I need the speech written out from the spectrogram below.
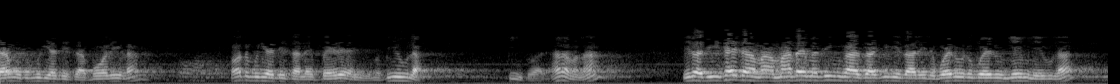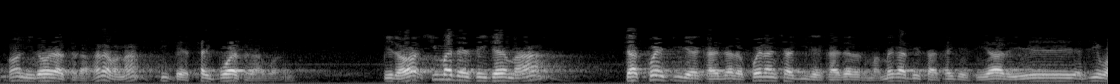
ရမှုသမုဒိယသစ္စာပေါ်သေးလားဟောသမုဒိယသစ္စာလည်းပယ်တဲ့အနေမပြီးဘူးလားပြီးသွားတယ်ဟုတ်တယ်မလား ပြီးတော့ဒီခိုက်တာမှာအမှန်တိုင်းမသိဘူးကစားကိလေသာတွေတပွဲတို့တပွဲတို့ငြိမ့်မနေဘူးလားဟောနိရောဓဆိုတာဟုတ်တယ်မလားသိပဲစိုက်ပွားဆိုတာပေါ့လေပြီးတော့ရှိမှတ်တဲ့စိတ်ထဲမှာဇက်ခွဲကြည့်တဲ့အခါကျတော့ခွဲတန်းချကြည့်တဲ့အခါကျတော့ဒီမှာမေဃသစ္စာထိုက်တဲ့တရားတွေအပြည့်အဝ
